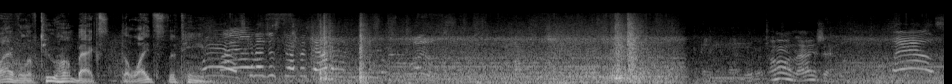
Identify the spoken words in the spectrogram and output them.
arrival of two humpbacks delights the team. Whales, can I just drop it down? Oh, nice. Whales!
